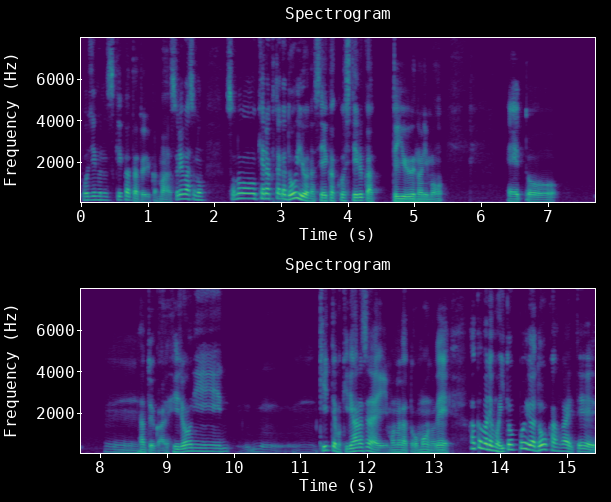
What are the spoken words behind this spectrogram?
ポージングの付け方というか、まあ、それはその、そのキャラクターがどういうような性格をしているかっていうのにも、えっ、ー、と、うん、なんというか、非常に、切っても切り離せないものだと思うので、あくまでも糸っぽいはどう考えて、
